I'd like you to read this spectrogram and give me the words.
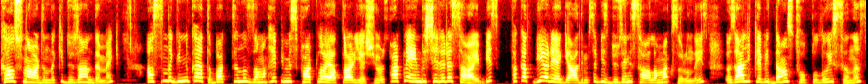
kaosun ardındaki düzen demek. Aslında günlük hayatta baktığınız zaman hepimiz farklı hayatlar yaşıyoruz. Farklı endişelere sahibiz. Fakat bir araya geldiğimizde biz düzeni sağlamak zorundayız. Özellikle bir dans topluluğuysanız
